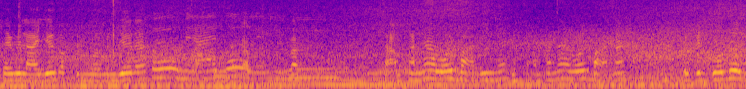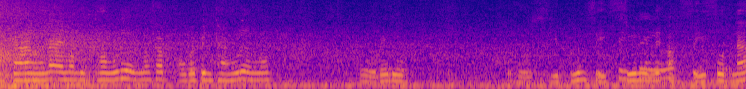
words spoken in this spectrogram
ใช้เวลาเยอะกับจำนวนมันเยอะนะเปิ้ลไม่ได้เปิ้ลเลยสามพันห้าร้อยบาทเองนะสามพันห้าร้อยบาทนะไปเป็นตัวเลือกอีกทางได้นะเป็นทางเลือกนะครับเอาไปเป็นทางเลือกนะโอ้โหได้ดูโอ้โหสีพื้นสีซื้นเลยอะสีสดนะ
